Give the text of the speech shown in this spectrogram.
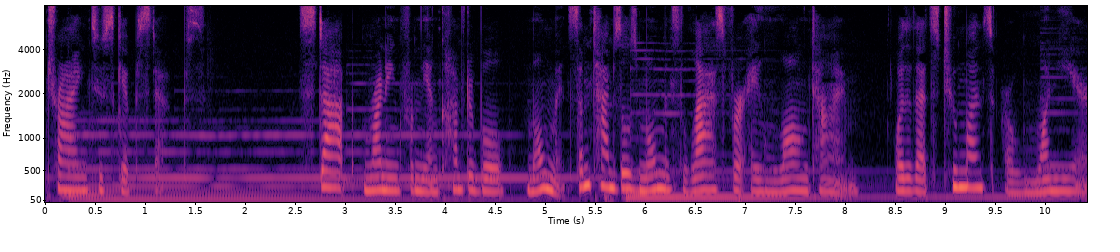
trying to skip steps. Stop running from the uncomfortable moments. Sometimes those moments last for a long time whether that's two months or one year.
